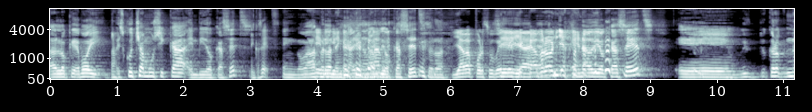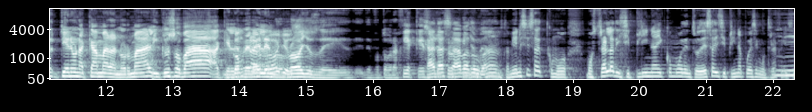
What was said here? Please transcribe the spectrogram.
a lo que voy, Ah. escucha música en videocassettes. en cassette. En, ah, Sí, perdón, en, videocassettes, audiocassettes, perdón. Ya va por su vez, Sí, ya, cabrón ya. En audiocassettes. Eh, creo que tiene una cámara normal, incluso va a que le revelen rollos. los rollos de, de- de fotografía que es Cada sábado. También es esa como mostrar la disciplina y cómo dentro de esa disciplina puedes encontrar felicidad.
